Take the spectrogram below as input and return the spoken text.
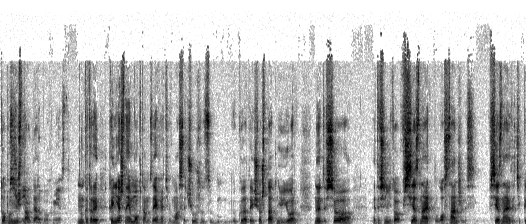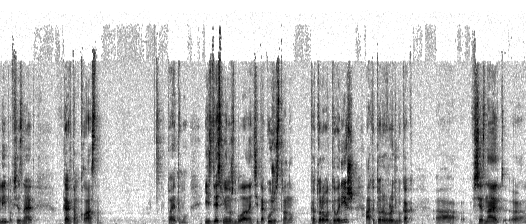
Топовые места, да. Топовых мест. Ну, которые, конечно, я мог там заехать в Массачусетс, куда-то еще, штат Нью-Йорк, но это все, это все не то. Все знают Лос-Анджелес, все знают эти клипы, все знают, как там классно. Поэтому. И здесь мне нужно было найти такую же страну, которую вот говоришь, а которая вроде бы как э, все знают, э,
